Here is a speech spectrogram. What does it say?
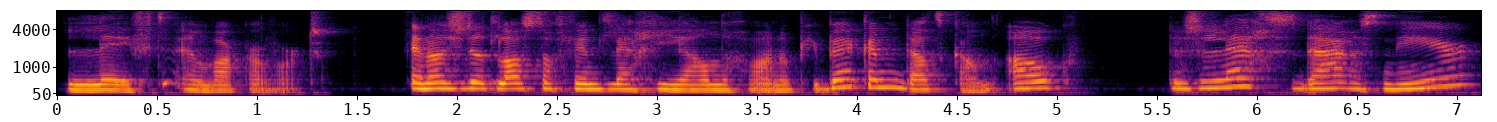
leeft en wakker wordt. En als je dat lastig vindt, leg je je handen gewoon op je bekken. Dat kan ook. Dus leg ze daar eens neer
